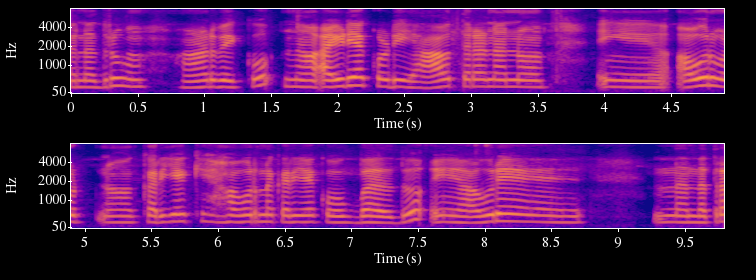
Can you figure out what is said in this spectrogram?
ಏನಾದರೂ ಮಾಡಬೇಕು. ಐಡಿಯಾ ಕೊಡಿ, ಯಾವ ಥರ ನಾನು ಈ ಅವರು ಕರಿಯೋಕ್ಕೆ, ಅವ್ರನ್ನ ಕರಿಯೋಕ್ಕೆ ಹೋಗಬಾರ್ದು. ಅವರೇ ನನ್ನ ಹತ್ರ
